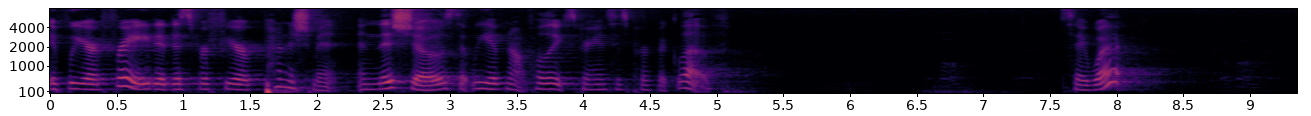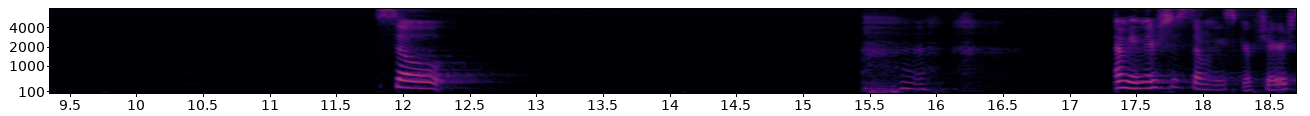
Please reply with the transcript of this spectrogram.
if we are afraid, it is for fear of punishment, and this shows that we have not fully experienced his perfect love. Say what? So, I mean, there's just so many scriptures,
